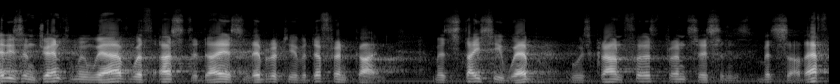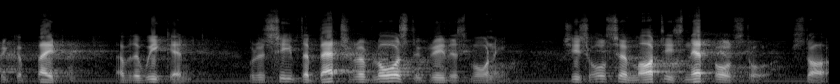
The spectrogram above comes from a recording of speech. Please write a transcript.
Ladies and gentlemen, we have with us today a celebrity of a different kind, Ms. Stacey Webb, who was crowned first princess in Miss South Africa pageant over the weekend, who received the Bachelor of Laws degree this morning. She's also Maties' netball star.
